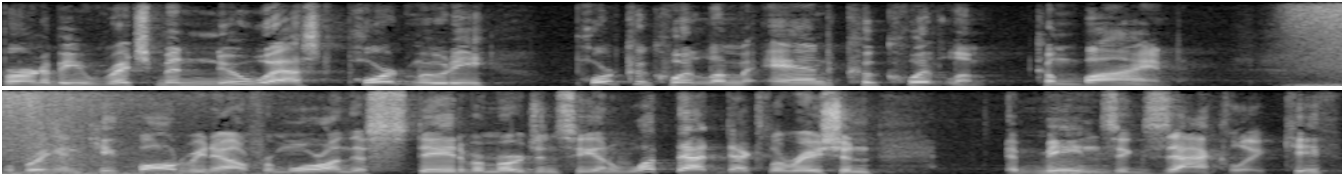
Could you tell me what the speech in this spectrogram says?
Burnaby, Richmond, New West, Port Moody, Port Coquitlam, and Coquitlam combined. We'll bring in Keith Baldrey now for more on this state of emergency and what that declaration means exactly. Keith?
